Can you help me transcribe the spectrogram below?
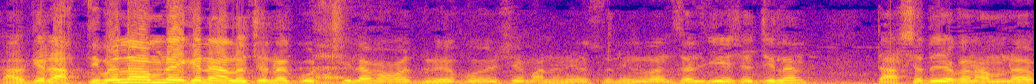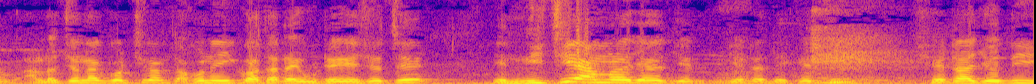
কালকে রাত্রিবেলা আমরা এখানে আলোচনা করছিলাম আমার গৃহপ্রবেশে মাননীয় সুনীল বানসালজি এসেছিলেন তার সাথে যখন আমরা আলোচনা করছিলাম তখন এই কথাটাই উঠে এসেছে। যে নিচে আমরা যেটা দেখেছি সেটা যদি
